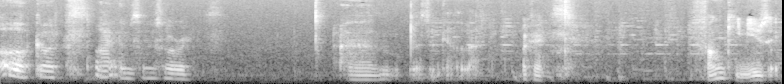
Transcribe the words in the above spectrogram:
oh god, I am so sorry. Um, let's get that. Okay. Funky music.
